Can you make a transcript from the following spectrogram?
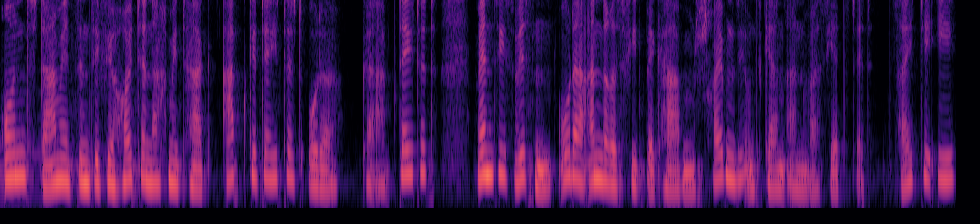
Und damit sind Sie für heute Nachmittag abgedatet oder geupdatet? Wenn Sie es wissen oder anderes Feedback haben, schreiben Sie uns gern an wasjetzt.zeit.de.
